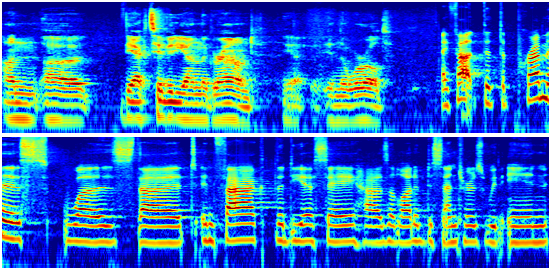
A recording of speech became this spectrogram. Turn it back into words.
on uh, the activity on the ground yeah, in the world. I thought that the premise was that, in fact, the DSA has a lot of dissenters within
